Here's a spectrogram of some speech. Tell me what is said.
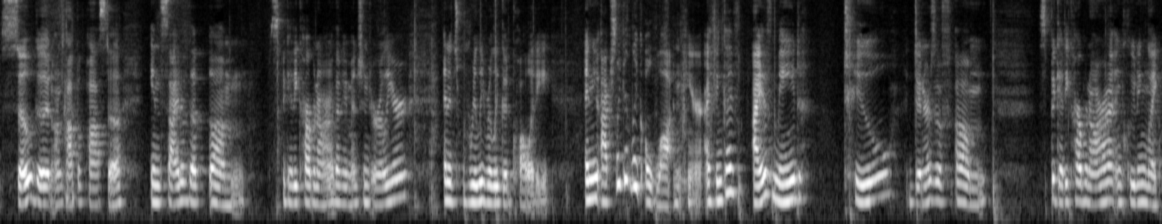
so good on top of pasta inside of the um, spaghetti carbonara that I mentioned earlier. And it's really, really good quality. And you actually get like a lot in here. I think I've I have made two dinners of um, spaghetti carbonara, including like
